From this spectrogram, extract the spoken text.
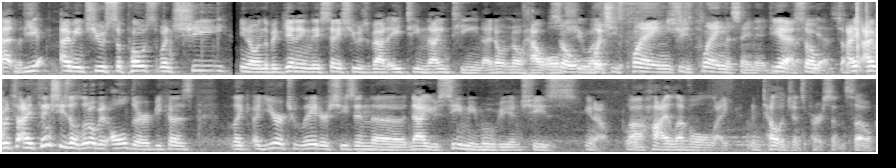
At the, I mean, she was supposed when she, you know, in the beginning they say she was about 18, 19. I don't know how old so, she was. but she's playing. She's, She's- playing the same age. yeah. right? So, yeah, I, I would, I think she's a little bit older because, like a year or two later, she's in the Now You See Me movie, and she's, you know, a high level like intelligence person. So,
